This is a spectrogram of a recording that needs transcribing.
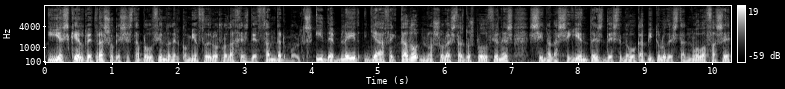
Y es que el retraso que se está produciendo en el comienzo de los rodajes de Thunderbolts y de Blade ya ha afectado no solo a estas dos producciones, sino a las siguientes de este nuevo capítulo de esta nueva fase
